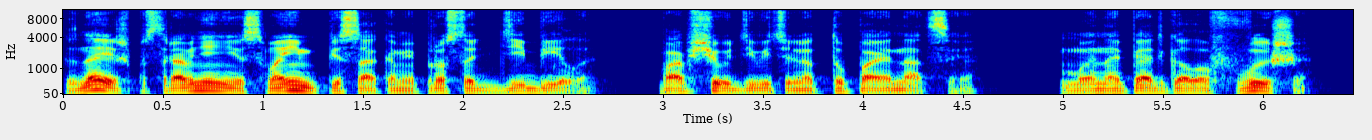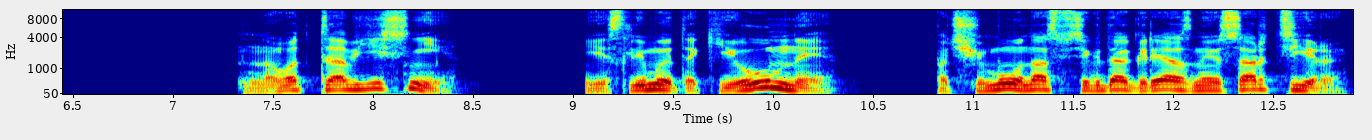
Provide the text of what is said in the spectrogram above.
Знаешь, по сравнению с моими писаками, просто дебилы. Вообще удивительно тупая нация. Мы на пять голов выше. Но вот ты объясни, если мы такие умные, почему у нас всегда грязные сортиры?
